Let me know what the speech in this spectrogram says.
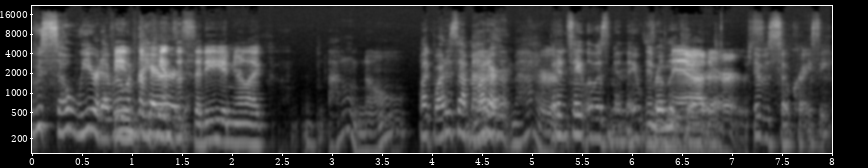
It was so weird. Everyone Being Everyone from cared. Kansas City, and you're like, I don't know. Like, why does that matter? Why matter? does it matter? But in St. Louis, man, they it really cared. matters. It was so crazy.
